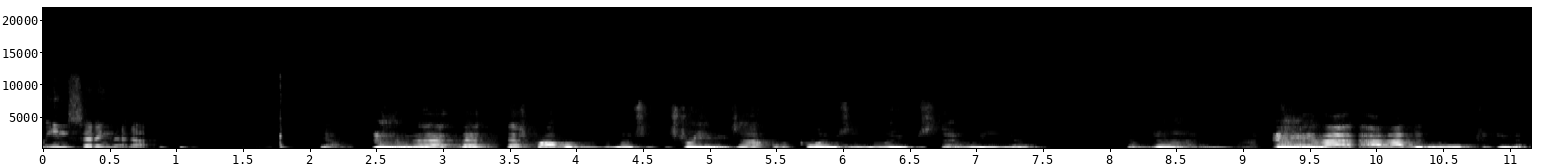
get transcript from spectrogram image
in setting that up? Yeah, that, that, that's probably the most extreme example of closing loops that we have, have done. and, I, and I didn't want to do it.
